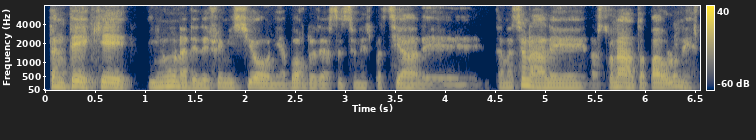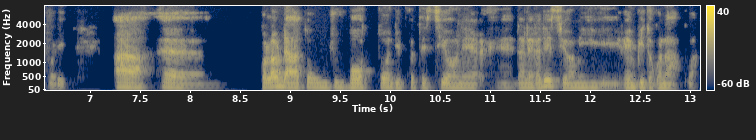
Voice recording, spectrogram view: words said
Tant'è che in una delle sue missioni a bordo della Stazione Spaziale Internazionale, l'astronauta Paolo Nespoli ha eh, collaudato un giubbotto di protezione eh, dalle radiazioni riempito con acqua.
